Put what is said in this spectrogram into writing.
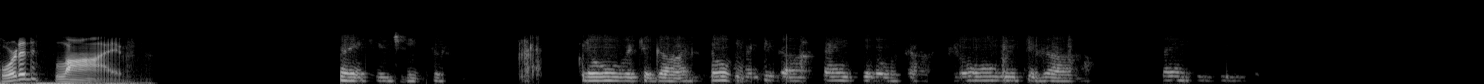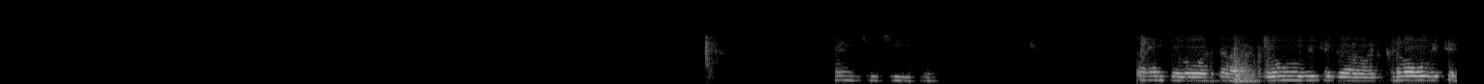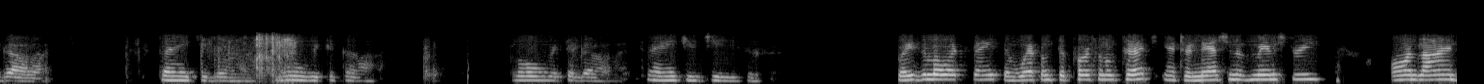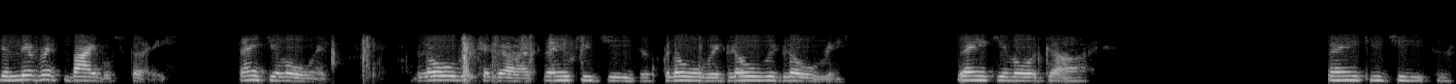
recorded live. Thank you, Jesus. Glory to God. Glory to God. Thank you, Lord God. Glory to God. Thank you, Jesus. Thank you, Jesus. Thank you, Lord God. Glory to God. Glory to God. Thank you, God. Glory to God. Glory to God. Thank you, Jesus. Praise the Lord, saints, and welcome to Personal Touch International Ministry Online Deliverance Bible Study. Thank you, Lord. Glory to God. Thank you, Jesus. Glory, glory, glory. Thank you, Lord God. Thank you, Jesus.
